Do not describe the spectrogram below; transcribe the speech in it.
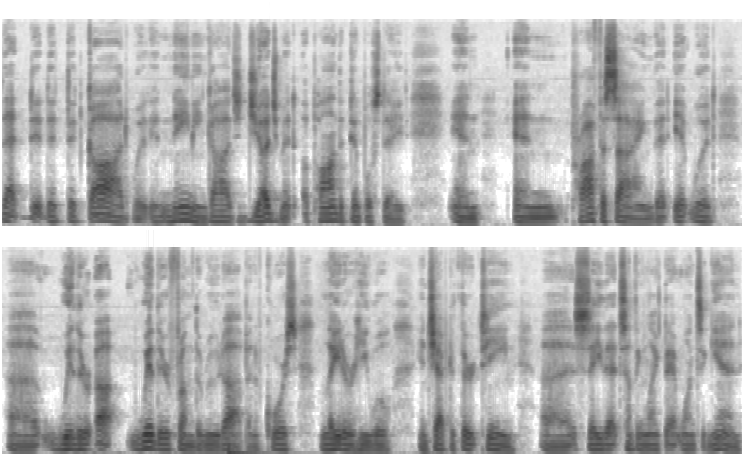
that that, that God, in naming God's judgment upon the temple state, and and prophesying that it would uh, wither up, wither from the root up. And of course, later he will, in chapter 13, uh, say that something like that once again.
